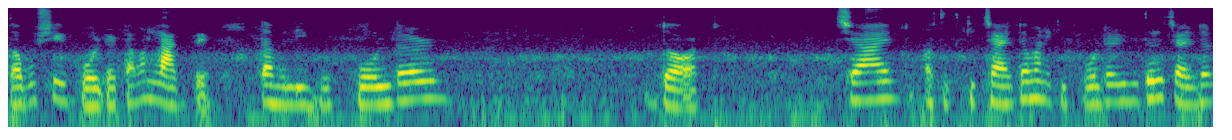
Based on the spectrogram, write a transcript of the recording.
তো অবশ্যই এই ফোল্ডারটা আমার লাগবে। তো আমি লিখব ফোল্ডার ডট চাইল্ড অর্থাৎ কি চাইল্ডটা মানে কি? ফোল্ডারের ভিতরে চাইল্ডটার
